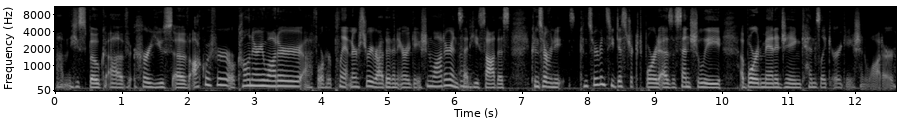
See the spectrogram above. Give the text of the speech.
um, he spoke of her use of aquifer or culinary water uh, for her plant nursery rather than irrigation water, and said he saw this conservancy, conservancy district board as essentially a board managing Kens Lake irrigation water.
